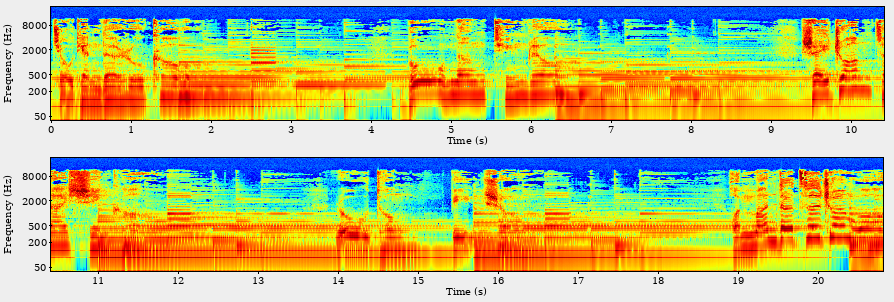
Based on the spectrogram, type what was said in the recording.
秋天的入口，不能停留。谁装在心口，如同匕首。缓慢的刺穿我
